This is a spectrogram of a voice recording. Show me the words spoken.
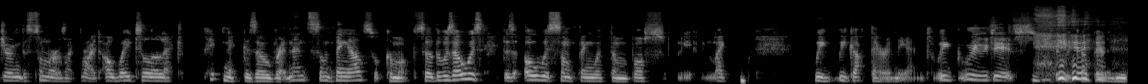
during the summer i was like right i'll wait till electric picnic is over and then something else will come up so there was always there's always something with them but like we we got there in the end we we did we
